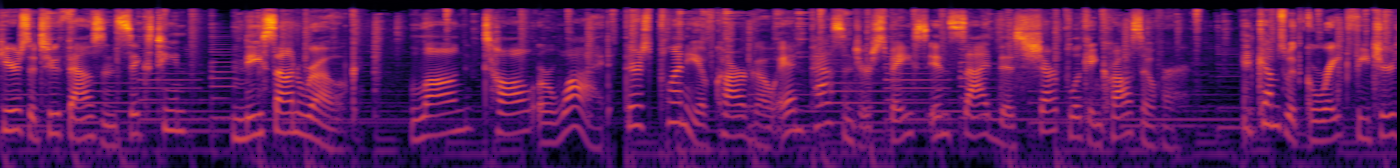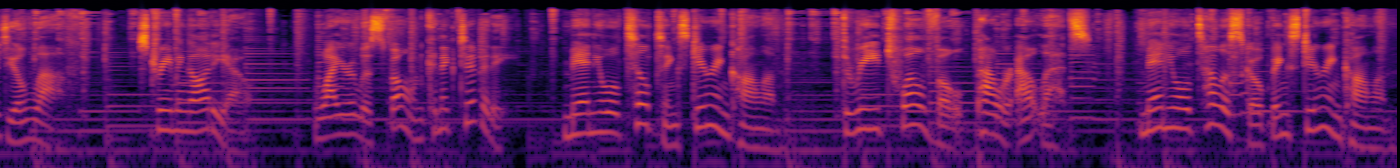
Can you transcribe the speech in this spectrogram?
Here's a 2016 Nissan Rogue. Long, tall, or wide, there's plenty of cargo and passenger space inside this sharp-looking crossover. It comes with great features you'll love. Streaming audio, wireless phone connectivity, manual tilting steering column, three 12-volt power outlets, manual telescoping steering column,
